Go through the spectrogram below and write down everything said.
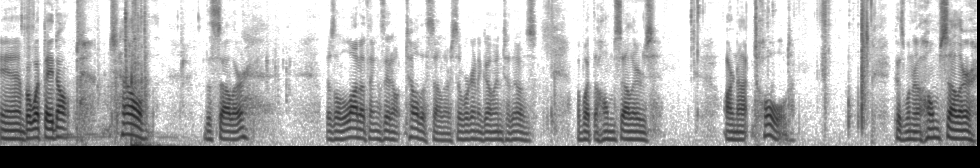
And, but what they don't tell the seller. There's a lot of things they don't tell the seller, so we're going to go into those of what the home sellers are not told. Because when a home seller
